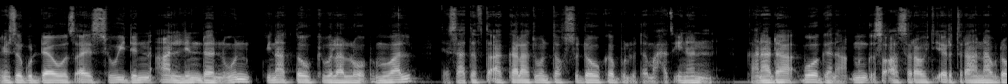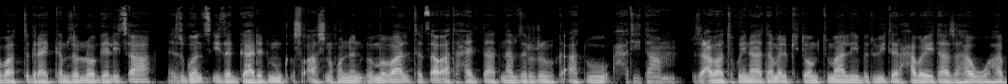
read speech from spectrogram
ሚኒስትር ጉዳይ ወጻኢ ስዊድን ኣን ሊንደን እውን ኲናት ደው ክብል ኣለዎ ብምባል ተሳተፍቲ ኣካላት እውን ተኹሲ ደው ከብሉ ተማሕጺነን። ካናዳ ብወገና ምንቅስቓስ ሰራዊት ኤርትራ ናብ ዶባት ትግራይ ከም ዘሎ ገሊጻ ነዚ ጎንፂ ዘጋድድ ምንቅስቓስ ንኹንን ብምባል ተጻባእቲ ሓይልታት ናብ ዝርርብ ክኣትዉ ሓቲታ። ብዛዕባ እቲ ኩናት ኣመልኪቶም ትማሊ ብትዊተር ሓበሬታ ዝሃቡ ወሃቢ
